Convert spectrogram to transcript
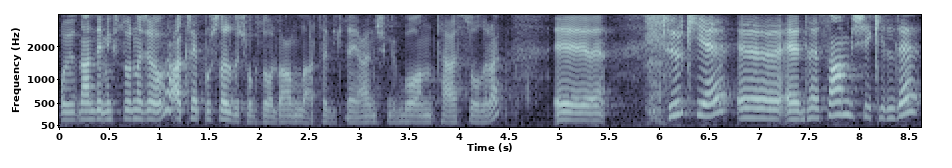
O yüzden demek ki soruna cevabı var. Akrep burçları da çok zorlandılar tabii ki de yani çünkü bu anın tersi olarak. Ee, Türkiye e, enteresan bir şekilde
